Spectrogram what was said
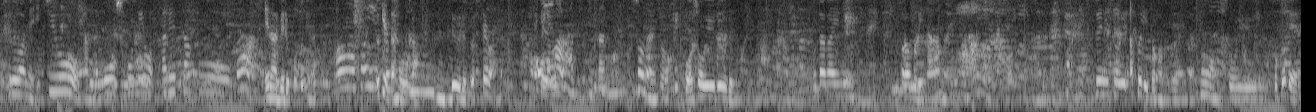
それはね一応あの申し込みをされた方が選べることになってます。受けた方が、ルールとしてはね。だけどまあそうなんですよ。結構そういうルールもあります。あのお互いにトラブルにならないようにあの、ね、普通にそういうアプリとかの出会いだとそういうことで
